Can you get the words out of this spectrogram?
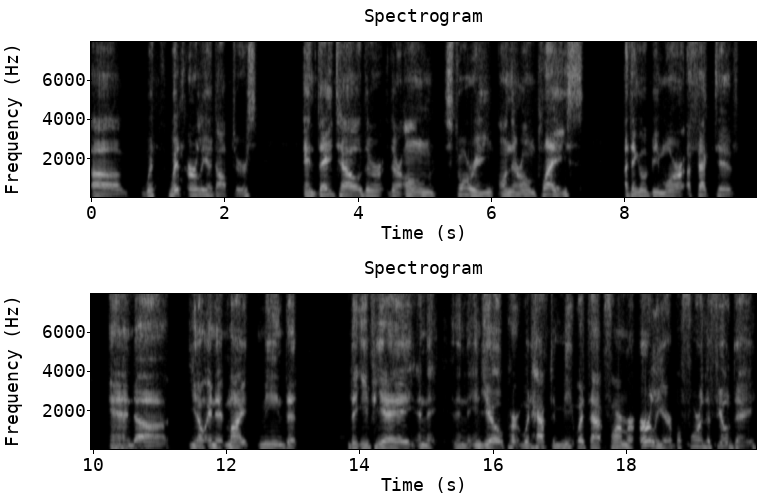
uh, with with early adopters, and they tell their their own story on their own place, I think it would be more effective. And uh, you know, and it might mean that the EPA and the and the NGO would have to meet with that farmer earlier before the field day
